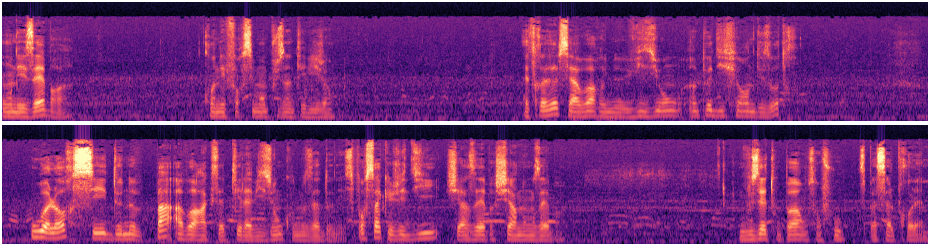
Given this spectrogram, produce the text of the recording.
on est zèbre qu'on est forcément plus intelligent. Être zèbre, c'est avoir une vision un peu différente des autres ou alors c'est de ne pas avoir accepté la vision qu'on nous a donnée. C'est pour ça que j'ai dit, cher zèbre, cher non-zèbre. Vous êtes ou pas, on s'en fout, c'est pas ça le problème.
